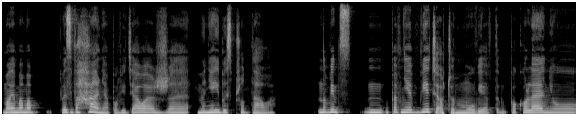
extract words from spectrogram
Moja mama bez wahania powiedziała, że mniej by sprzątała. No więc mm, pewnie wiecie o czym mówię. W tym pokoleniu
